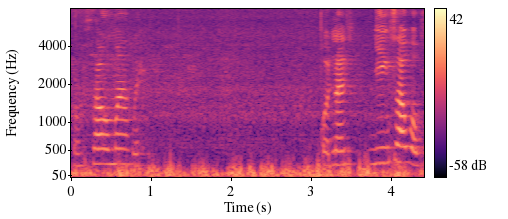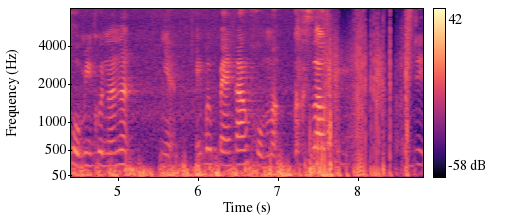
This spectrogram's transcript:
ผมเศร้ามากเลยคนนั้นยิงเศร้ากว่าผมอีกคนนั้นอะ เนี่ยไอ้เปิดแปลงกลางผมอะเศร้าดูสิ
